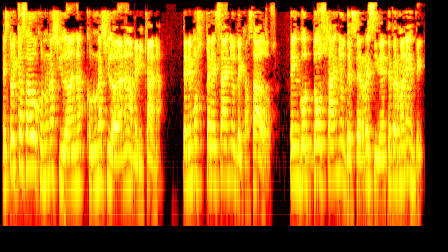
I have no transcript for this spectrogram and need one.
estoy casado con una ciudadana, con una ciudadana americana. Tenemos tres años de casados. Tengo dos años de ser residente permanente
